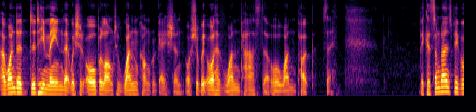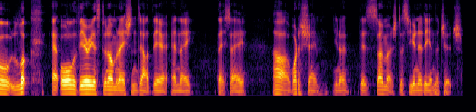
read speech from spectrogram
I wonder, did he mean that we should all belong to one congregation, or should we all have one pastor or one pope, say? Because sometimes people look at all the various denominations out there and they, they say, ah, oh, what a shame. You know, there's so much disunity in the church.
